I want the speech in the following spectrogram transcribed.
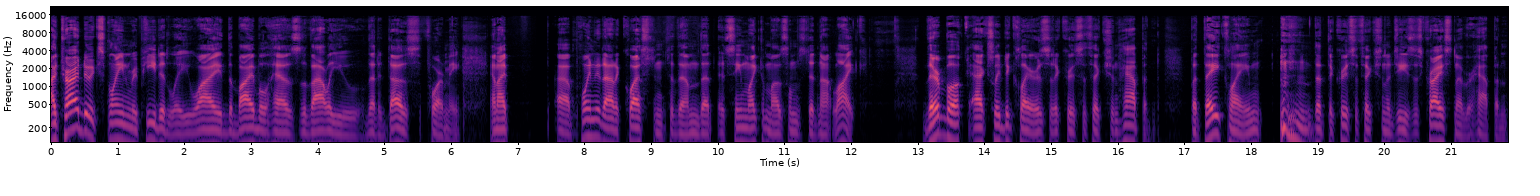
I tried to explain repeatedly why the Bible has the value that it does for me, and I uh, pointed out a question to them that it seemed like the Muslims did not like. Their book actually declares that a crucifixion happened, but they claim that the crucifixion of Jesus Christ never happened.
